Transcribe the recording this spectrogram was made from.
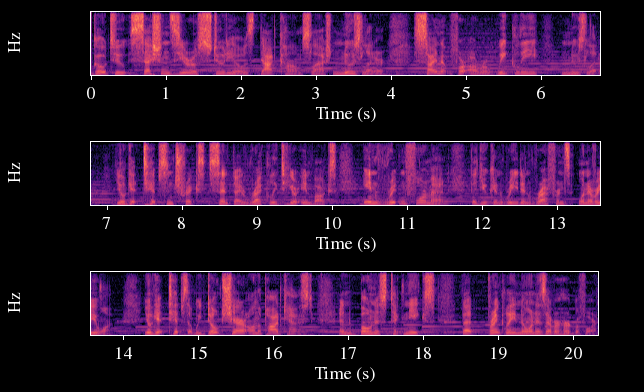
Go to sessionzerostudios.com slash newsletter. Sign up for our weekly newsletter. You'll get tips and tricks sent directly to your inbox in written format that you can read and reference whenever you want. You'll get tips that we don't share on the podcast and bonus techniques that, frankly, no one has ever heard before.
